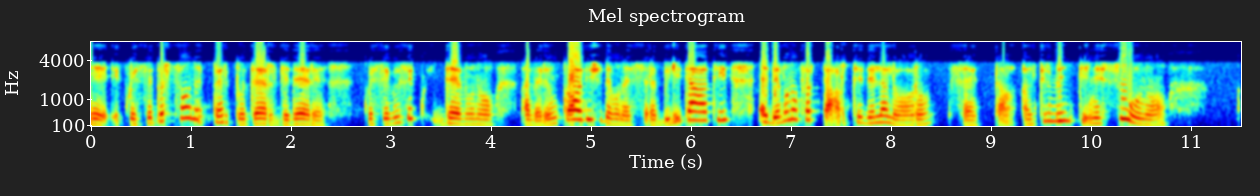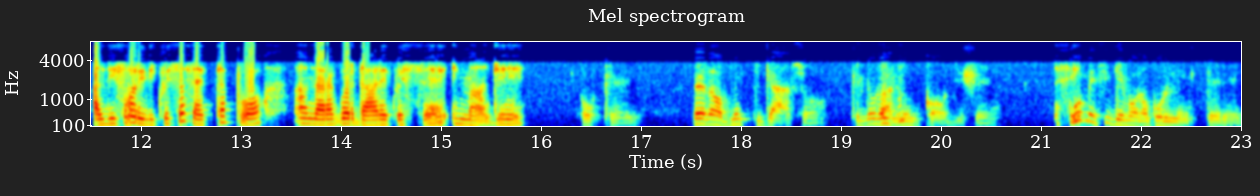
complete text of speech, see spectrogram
E queste persone per poter vedere queste cose qui devono avere un codice, devono essere abilitati e devono far parte della loro setta, altrimenti nessuno al di fuori di questa setta può andare a guardare queste immagini. Ok. Però metti caso che loro Mhm. hanno un codice. Sì? Come si devono connettere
